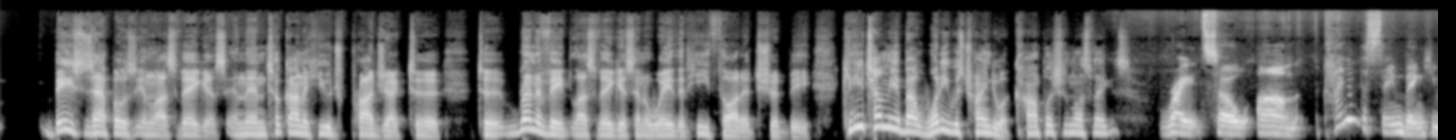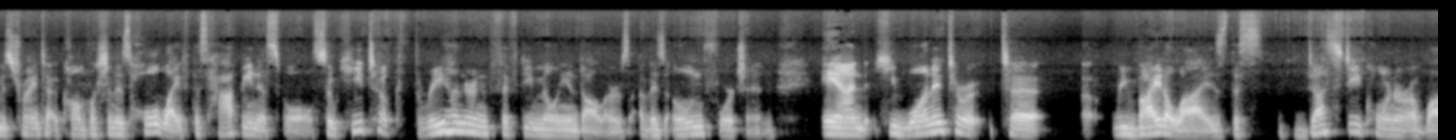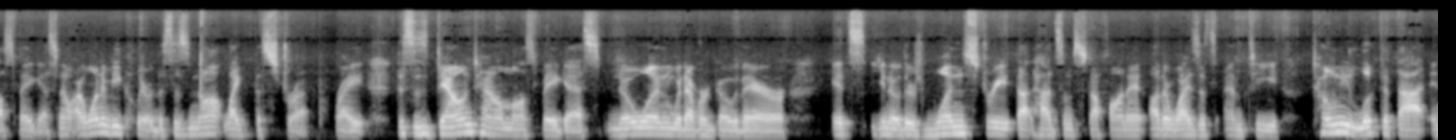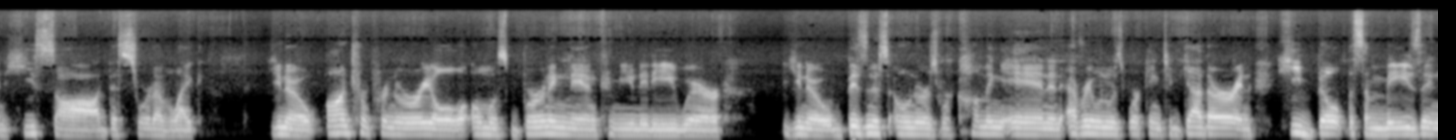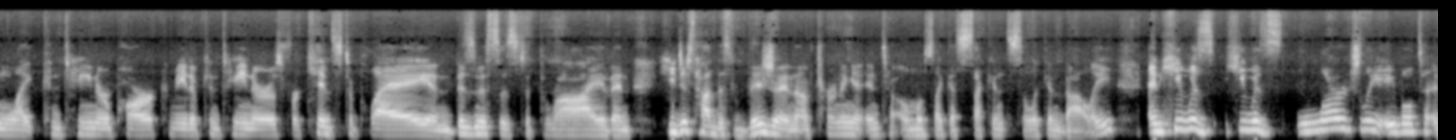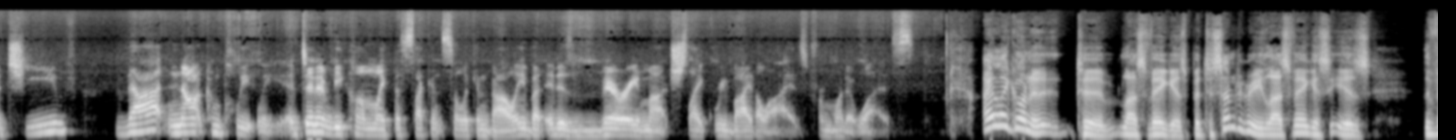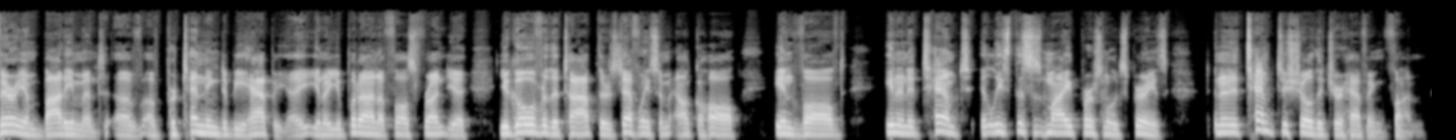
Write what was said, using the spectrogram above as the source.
based Zappos in Las Vegas and then took on a huge project to to renovate Las Vegas in a way that he thought it should be. Can you tell me about what he was trying to accomplish in Las Vegas? Right. So, um, kind of the same thing he was trying to accomplish in his whole life, this happiness goal. So, he took $350 million of his own fortune and he wanted to, to uh, revitalize this dusty corner of Las Vegas. Now, I want to be clear this is not like the strip, right? This is downtown Las Vegas. No one would ever go there. It's, you know, there's one street that had some stuff on it, otherwise, it's empty. Tony looked at that and he saw this sort of like, you know, entrepreneurial, almost burning man community where you know, business owners were coming in and everyone was working together. And he built this amazing, like, container park made of containers for kids to play and businesses to thrive. And he just had this vision of turning it into almost like a second Silicon Valley. And he was, he was largely able to achieve that not completely it didn't become like the second silicon valley but it is very much like revitalized from what it was i like going to, to las vegas but to some degree las vegas is the very embodiment of of pretending to be happy. I, you know, you put on a false front, you you go over the top. There's definitely some alcohol involved in an attempt. At least this is my personal experience. In an attempt to show that you're having fun.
